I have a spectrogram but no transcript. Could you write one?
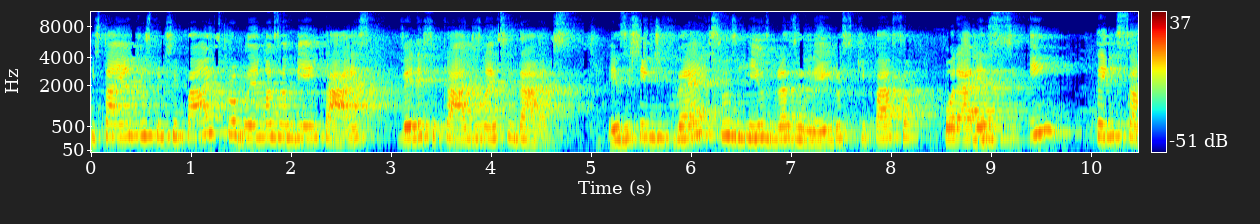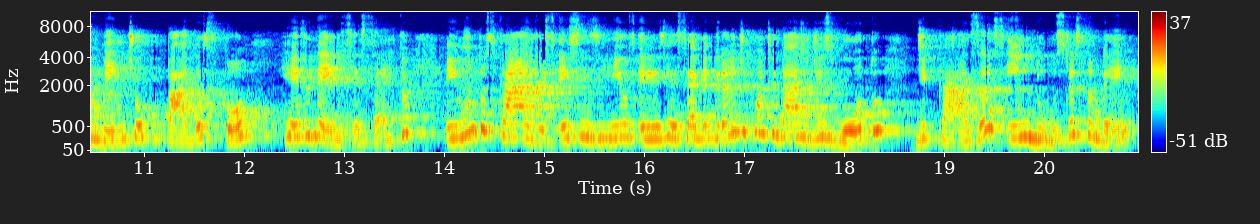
está entre os principais problemas ambientais verificados nas cidades. Existem diversos rios brasileiros que passam por áreas intensamente ocupadas por residências, certo? Em muitos casos, esses rios eles recebem grande quantidade de esgoto de casas e indústrias também,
